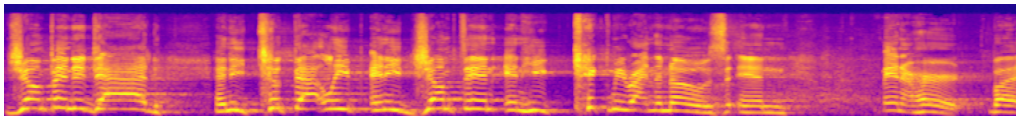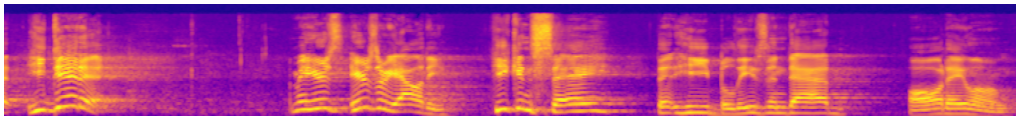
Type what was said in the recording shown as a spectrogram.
Jump into dad. And he took that leap and he jumped in and he kicked me right in the nose. And man, it hurt, but he did it. I mean, here's, here's the reality he can say that he believes in dad all day long,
